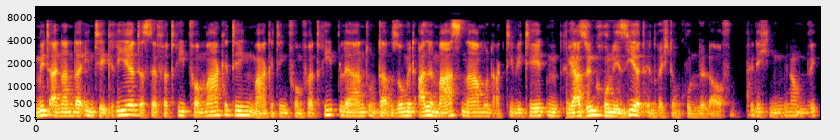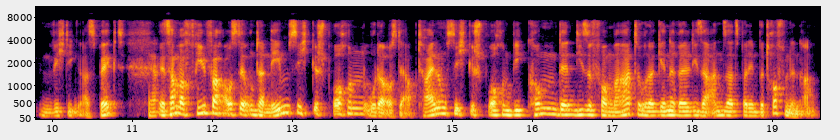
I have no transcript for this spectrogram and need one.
miteinander integriert, dass der Vertrieb vom Marketing, Marketing vom Vertrieb lernt und da somit alle Maßnahmen und Aktivitäten ja synchronisiert in Richtung Kunde laufen. Finde ich einen, genau. einen wichtigen Aspekt. Ja. Jetzt haben wir vielfach aus der Unternehmenssicht gesprochen oder aus der Abteilungssicht gesprochen. Wie kommen denn diese Formate oder generell dieser Ansatz bei den Betroffenen an?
